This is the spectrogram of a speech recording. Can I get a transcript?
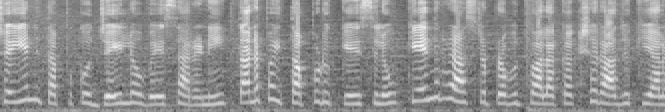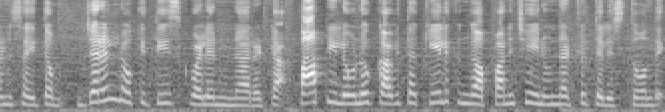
చేయని తప్పుకు జైల్లో వేశారని తనపై తప్పుడు కేసులు కేంద్ర రాష్ట్ర ప్రభుత్వాల కక్ష రాజకీయాలను సైతం జనంలోకి తీసుకువెళ్ళనున్నారట. పార్టీలోనూ కవిత కీలకంగా పనిచేయనున్నట్లు తెలుస్తోంది.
